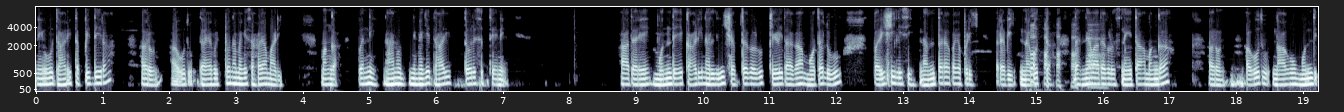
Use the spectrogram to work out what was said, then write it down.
ನೀವು ದಾರಿ ತಪ್ಪಿದ್ದೀರಾ? ಅರುಣ್, ಹೌದು, ದಯವಿಟ್ಟು ನಮಗೆ ಸಹಾಯ ಮಾಡಿ. ಮಂಗ, ಬನ್ನಿ, ನಾನು ನಿಮಗೆ ದಾರಿ ತೋರಿಸುತ್ತೇನೆ. ಆದರೆ ಮುಂದೆ ಕಾಡಿನಲ್ಲಿ ಶಬ್ದಗಳು ಕೇಳಿದಾಗ ಮೊದಲು ಪರಿಶೀಲಿಸಿ ನಂತರ ಭಯಪಡಿ. ರವಿ ನಗುತ್ತಾ ಧನ್ಯವಾದಗಳು ಸ್ನೇಹಿತ ಮಂಗ ಅರುಣ್. ಹೌದು ನಾವು ಮುಂದೆ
